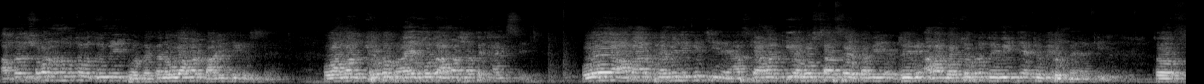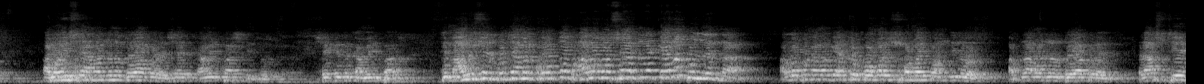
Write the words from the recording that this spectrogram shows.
আপনাদের সবার অনুমত দুই মিনিট বলবে কারণ ও আমার বাড়িতে গেছে। ও আমার ছোট ভাইয়ের মতো আমার সাথে খাইছে। ও আমার ফ্যামিলিকে চিনে। আজকে আমার কি অবস্থা আছে ওটা আমি দুই আমার বক্তব্য দুই মিনিটে একটু শুনবেন আর কি। তো, আমার সে আমার জন্য দোয়া করে, সে কামিল পাস কিন্তু। সে কিন্তু কামিল পাস। যে মানুষের প্রতি আমার কত ভালোবাসা, আপনারা কেন বললেন না? আল্লাহ পাক আমাকে এত কমার সময় কম দিল। আপনারা আমার জন্য দোয়া করেন। রাষ্ট্রের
